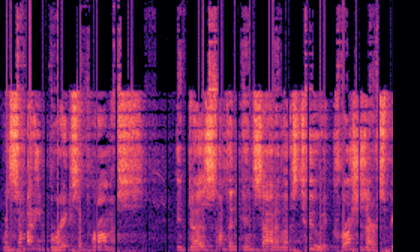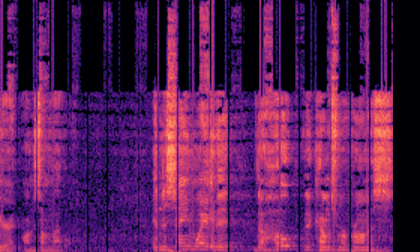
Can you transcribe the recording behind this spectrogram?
When somebody breaks a promise, it does something inside of us too. It crushes our spirit on some level. In the same way that the hope that comes from a promise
